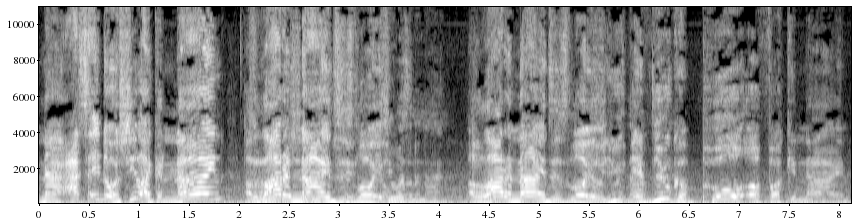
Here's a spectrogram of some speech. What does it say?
Nah, I say though, she like a nine. A She lot of nines she- is loyal. She wasn't a nine. A lot of nines is loyal. You if you could pull a fucking nine.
